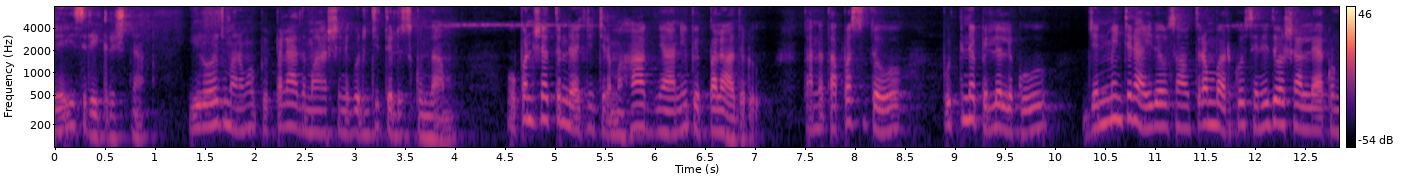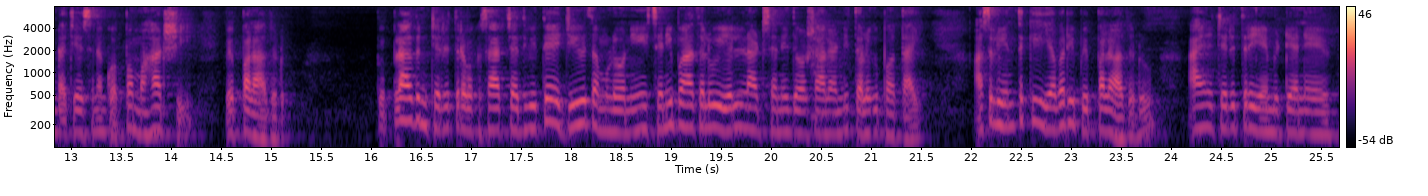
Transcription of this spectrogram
జై శ్రీకృష్ణ. ఈరోజు మనము పిప్పలాద మహర్షిని గురించి తెలుసుకుందాము ఉపనిషత్తును రచించిన మహాజ్ఞాని పిప్పలాదుడు. తన తపస్సుతో పుట్టిన పిల్లలకు జన్మించిన ఐదవ సంవత్సరం వరకు శని దోషాలు లేకుండా చేసిన గొప్ప మహర్షి పిప్పలాదుడు. పిప్పలాదుని చరిత్ర ఒకసారి చదివితే జీవితంలోని శని బాధలు ఏలినాటి శని దోషాలన్నీ తొలగిపోతాయి. అసలు ఇంతకీ ఎవరి పిప్పలాదుడు? ఆయన చరిత్ర ఏమిటి అనే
